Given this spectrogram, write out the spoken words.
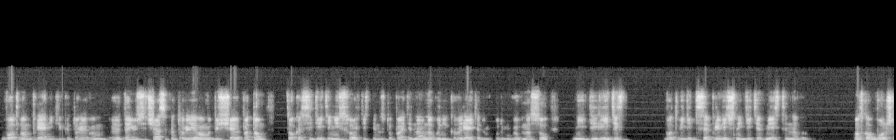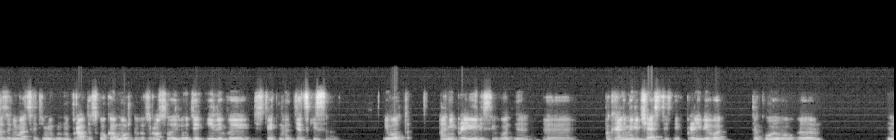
вот вам пряники, которые я вам э, даю сейчас, и которые я вам обещаю потом. Только сидите, не ссорьтесь, не наступайте на ногу, не ковыряйте друг у друга в носу, не деритесь, вот ведите себя прилично, идите вместе на выбор. Он сказал, больше заниматься этим не буду. Ну, правда, сколько можно? Вы взрослые люди или вы действительно детский сад? И вот они проявили сегодня, э, по крайней мере, часть из них проявила такую э,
